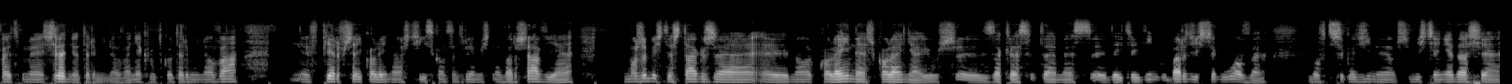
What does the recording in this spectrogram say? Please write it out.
powiedzmy średnioterminowa, nie krótkoterminowa. W pierwszej kolejności skoncentrujemy się na Warszawie, może być też tak, że y, no, kolejne szkolenia już y, z zakresu TMS y, day tradingu bardziej szczegółowe, bo w trzy godziny oczywiście nie da się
